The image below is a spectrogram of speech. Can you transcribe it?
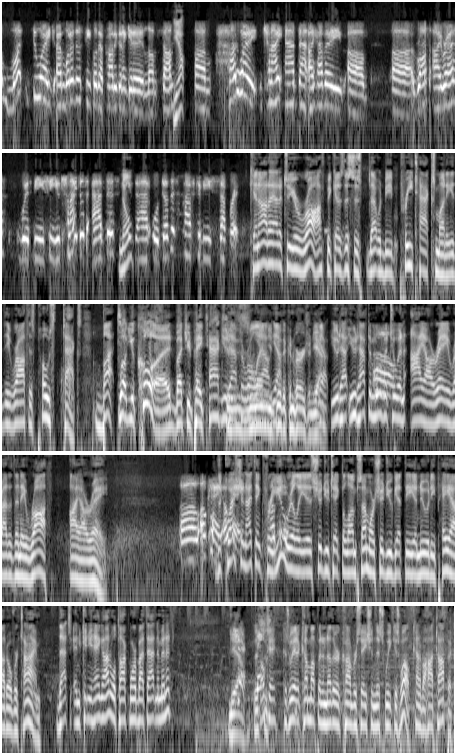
what do I? I'm one of those people that probably going to get a lump sum. Yep. Um, how do I? Can I add that? I have a um uh, Roth IRA with BECU. Can I just add this Nope. to that, or does it have to be separate? Cannot add it to your Roth because this is that would be pre-tax money. The Roth is post-tax. But Well, you could, but you'd pay taxes You'd have to roll when out, you yeah. do the conversion. Yeah. yeah, you'd have you'd have to move it Oh. to an IRA rather than a Roth IRA. Oh, okay. The okay. question I think for you really is should you take the lump sum or should you get the annuity payout over time? That's and can you hang on? We'll talk more about that in a minute. Yeah. Sure. This Thank is Okay, because we had to come up in another conversation this week as well. Kind of a hot topic.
